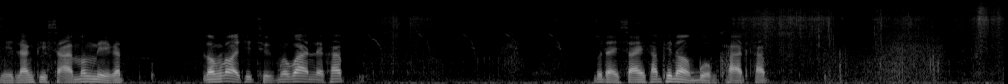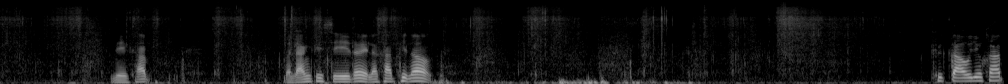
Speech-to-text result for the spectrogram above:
นี่หลังที่สามมั่งนี่ก็ล่องรอยที่ถึงเมื่อวานเลยครับ บไดไซครับพี่น้องบ่วงขาดครับ นี่ครับมาหลังที่สี่เลยแล้วครับพี่น้องคือเก่าอยู่ครับ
